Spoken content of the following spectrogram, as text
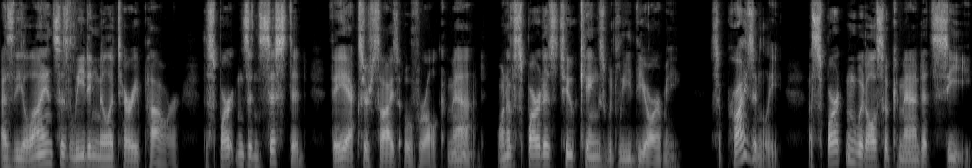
As the alliance's leading military power, the Spartans insisted they exercise overall command. One of Sparta's two kings would lead the army. Surprisingly, a Spartan would also command at sea,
